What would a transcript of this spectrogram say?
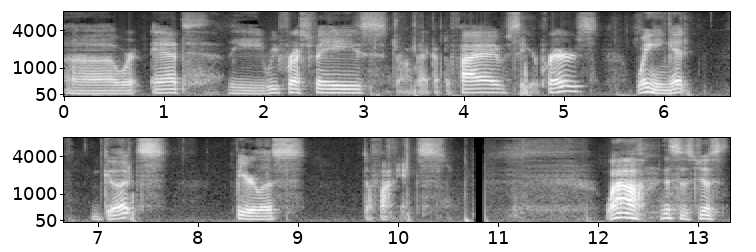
Uh, we're at the refresh phase. Draw back up to five. Say your prayers. Winging it. Guts. Fearless. Defiance. Wow, this is just.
